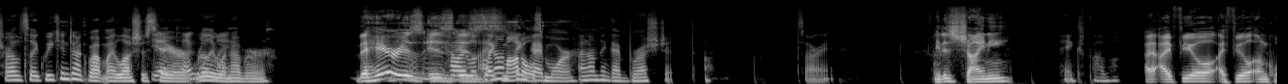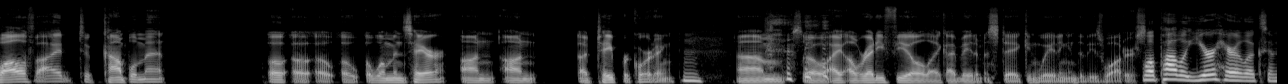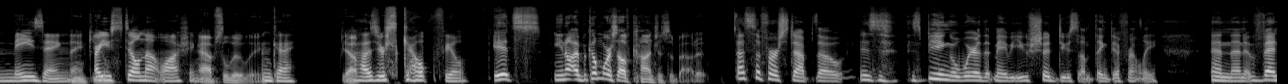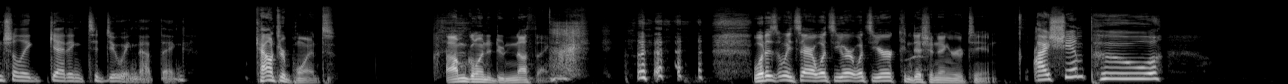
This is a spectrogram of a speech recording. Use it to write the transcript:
Charlotte's like, we can talk about my luscious Yeah, hair talk really about my- whenever. The hair is is, How I is look like don't think models I- more. I don't think I brushed it though. It's all right. it is shiny. Thanks, Pablo. I, I feel I feel unqualified to compliment a, a, a, a- a woman's hair on on a tape recording. Hmm. Um, so I already feel like I made a mistake in wading into these waters. Well, Pablo, your hair looks amazing. Thank you. Are you. you still not washing it? Absolutely. Okay. Yep. How's your scalp feel? It's you know I've become more self conscious about it. That's the first step, though, is is being aware that maybe you should do something differently, and then eventually getting to doing that thing. Counterpoint. I'm going to do nothing. what is wait, Sarah? What's your what's your conditioning routine? I shampoo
